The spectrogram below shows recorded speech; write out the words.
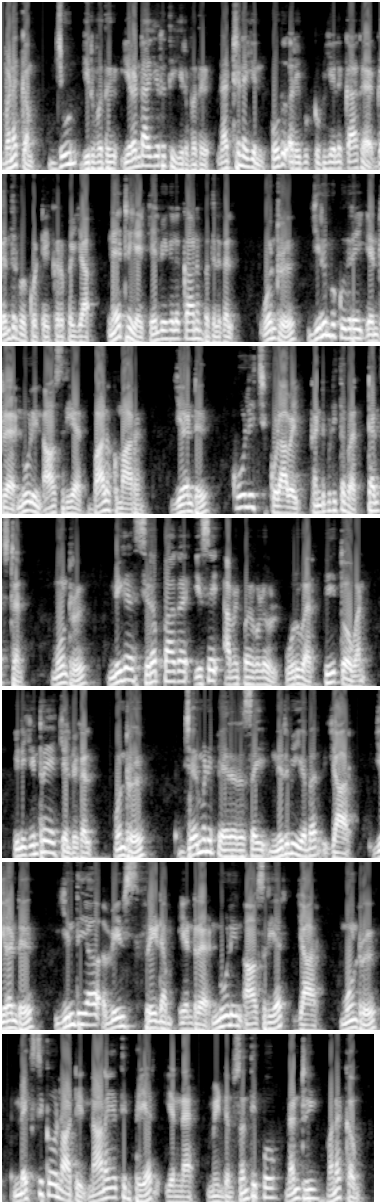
வணக்கம். ஜூன் இருபது இரண்டாயிரத்தி இருபது. நற்றினையின் பொது அறிவு குவியலுக்காக கந்தர்வக்கோட்டை கருப்பையா. நேற்றைய கேள்விகளுக்கான பதில்கள். ஒன்று இரும்பு குதிரை என்ற நூலின் ஆசிரியர் பாலகுமாரன். இரண்டு கூலிச் குழாவை கண்டுபிடித்தவர் டங்ஸ்டன். மூன்று மிக சிறப்பாக இசை அமைப்பவர்களுள் ஒருவர் பீத்தோவன் இனி இன்றைய கேள்விகள். ஒன்று ஜெர்மனி பேரரசை நிறுவியவர் யார்? இரண்டு இந்தியா வின்ஸ் ஃப்ரீடம் என்ற நூலின் ஆசிரியர் யார்? மூன்று மெக்சிகோ நாட்டின் நாணயத்தின் பெயர் என்ன? மீண்டும் சந்திப்போம். நன்றி வணக்கம்.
